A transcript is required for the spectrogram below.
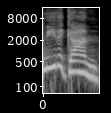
I need a gun.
